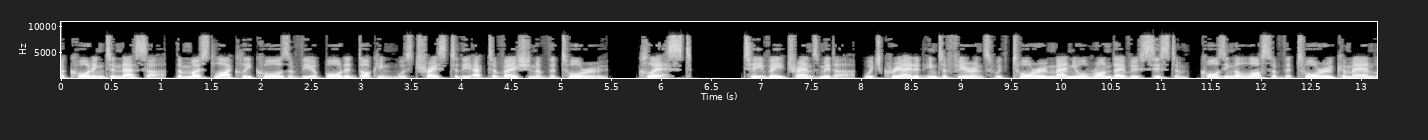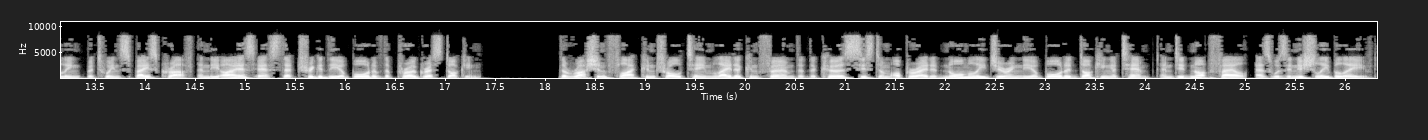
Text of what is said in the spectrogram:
According to NASA, the most likely cause of the aborted docking was traced to the activation of the Toru Klest TV transmitter, which created interference with Toru manual rendezvous system, causing a loss of the Toru command link between spacecraft and the ISS that triggered the abort of the Progress docking. The Russian flight control team later confirmed that the Kurs system operated normally during the aborted docking attempt and did not fail, as was initially believed.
